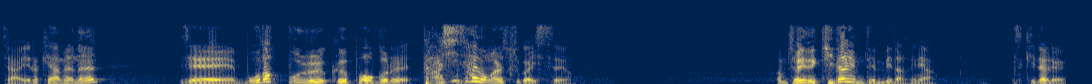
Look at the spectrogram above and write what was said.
자 이렇게 하면은 이제 모닥불 그 버그를 다시 사용할 수가 있어요. 그럼 저희는 기다리면 됩니다 그냥. 그래서 기다려요.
